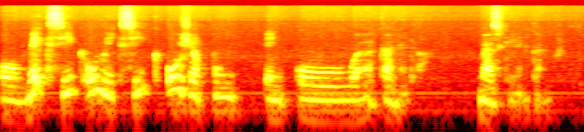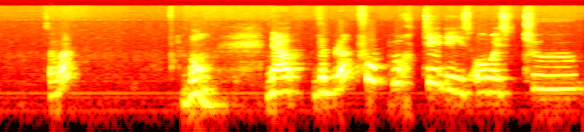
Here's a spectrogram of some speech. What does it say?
or Mexique, or Mexique, or Japon, and or uh, Canada, masculine countries. Ça va? Bon. Now, the block for pour t'aider is always to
